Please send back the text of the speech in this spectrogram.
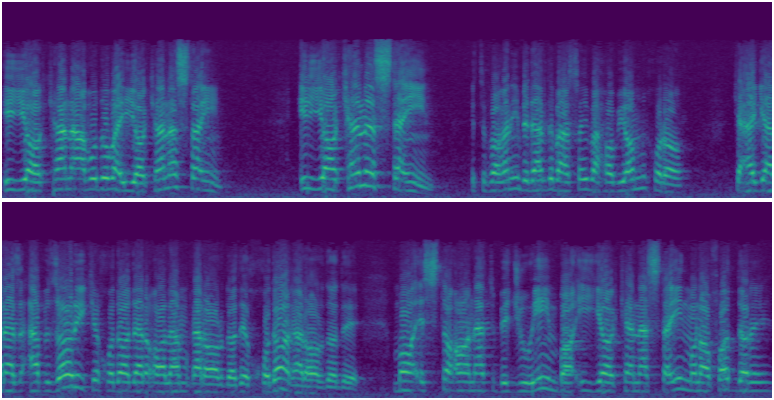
ایاکن عبد و ایاکن استعین. ایاکن استعین. اتفاقا این به درد بحثای وهابیان می‌خوره که اگر از ابزاری که خدا در عالم قرار داده خدا قرار داده ما استعانت بجوییم با ایاکن استعین منافات داره.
